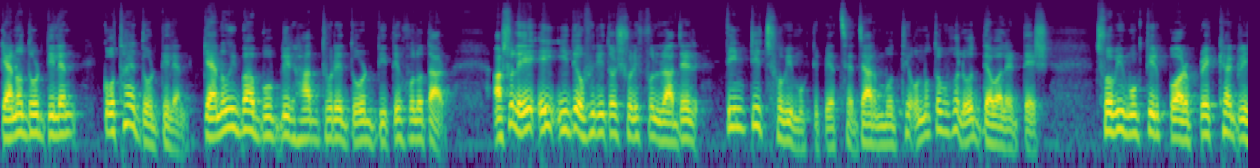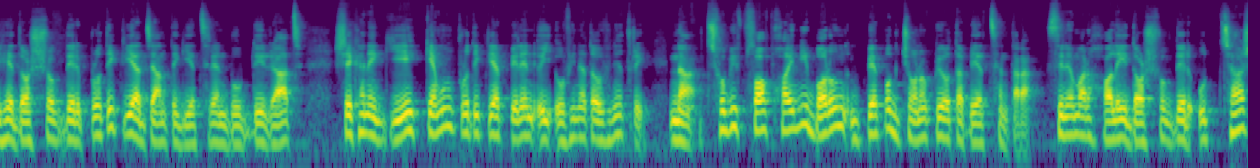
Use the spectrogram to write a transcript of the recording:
কেন দৌড় দিলেন? কোথায় দৌড় দিলেন? কেনই বা বুবলির হাত ধরে দৌড় দিতে হলো তার? আসলে এই ঈদে অভিনীত শরীফুল রাজের তিনটি ছবি মুক্তি পেয়েছে, যার মধ্যে অন্যতম হলো দেওয়ালের দেশ। ছবি মুক্তির পর প্রেক্ষাগৃহে দর্শকদের প্রতিক্রিয়া জানতে গিয়েছিলেন বুবলির রাজ। সেখানে গিয়ে কেমন প্রতিক্রিয়া পেলেন ওই অভিনেতা অভিনেত্রী? না, ছবি ফ্লপ হয়নি, বরং ব্যাপক জনপ্রিয়তা পেয়েছেন তারা। সিনেমার হলেই দর্শকদের উচ্ছ্বাস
